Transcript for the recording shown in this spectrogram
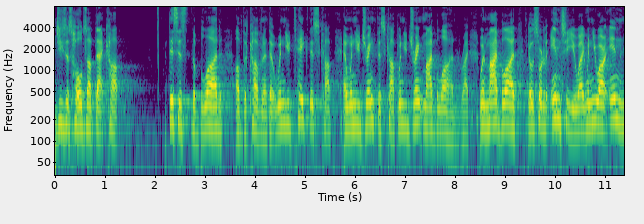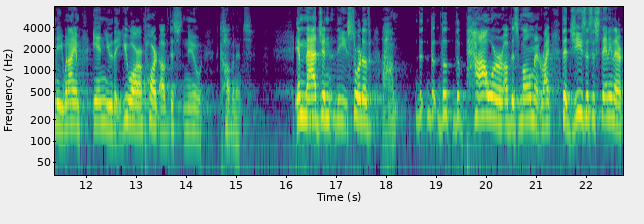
Jesus holds up that cup This is the blood of the covenant. That when you take this cup and when you drink this cup, when you drink my blood, right? When my blood goes sort of into you, right? When you are in me, when I am in you, that you are a part of this new covenant. Imagine the sort of um, the, the, the power of this moment, right? That Jesus is standing there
